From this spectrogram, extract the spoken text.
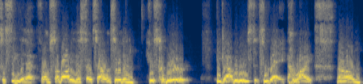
to see that from somebody that's so talented and his career. He got released today, right? Um,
